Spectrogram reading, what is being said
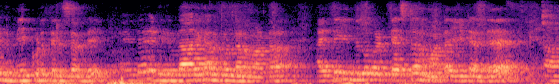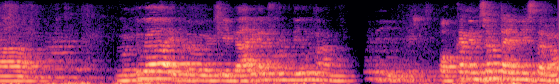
అండ్ మీకు కూడా తెలుసు అండి. అయితే ఇది దారి కనుక్కుంది అనమాట అయితే ఇందులో ఒక టెస్ట్ అనమాట ఏంటంటే ముందుగా ఇప్పుడు ఈ దారి కనుక్కుంది మనం ఒక్క నిమిషం టైం ఇస్తాను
